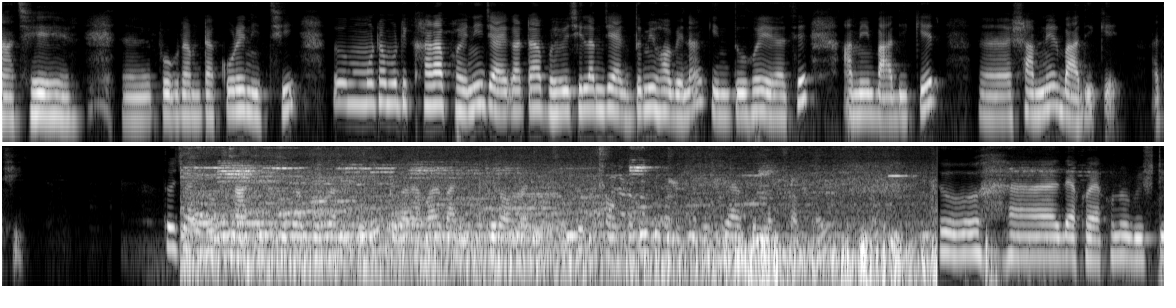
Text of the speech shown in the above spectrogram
নাচে প্রোগ্রামটা করে নিচ্ছি। তো মোটামুটি খারাপ হয়নি, জায়গাটা ভেবেছিলাম যে একদমই হবে না, কিন্তু হয়ে গেছে। আমি বাদিকের সামনের বাদিকে আছি। তো যাই হোক, নাচের প্রোগ্রাম প্রোগ্রাম করে এবার আবার বাড়ি থেকে রওনা দিচ্ছি সংক্ষেপেই তোমাদের সাথে শেয়ার করলাম সবটাই। তো হ্যাঁ দেখো এখনও বৃষ্টি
